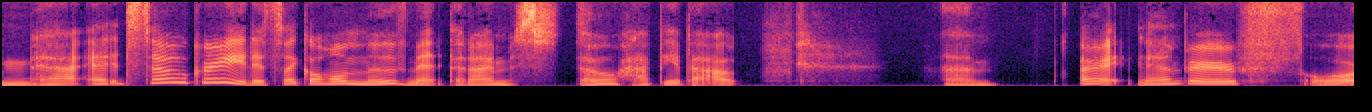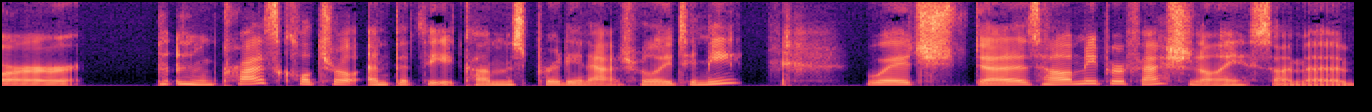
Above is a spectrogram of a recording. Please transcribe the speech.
Uh, it's so great. It's like a whole movement that I'm so happy about. Um, all right, number four, cross cultural empathy comes pretty naturally to me which does help me professionally. So I'm a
